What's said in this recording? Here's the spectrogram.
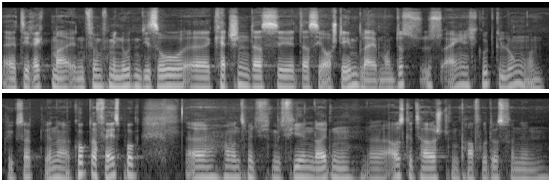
äh, direkt mal in fünf Minuten die so äh, catchen, dass sie, dass sie auch stehen bleiben. Und das ist eigentlich gut gelungen. Und wie gesagt, wenn ihr guckt auf Facebook, äh, haben uns mit, mit vielen Leuten äh, ausgetauscht, ein paar Fotos von den,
